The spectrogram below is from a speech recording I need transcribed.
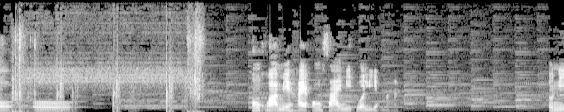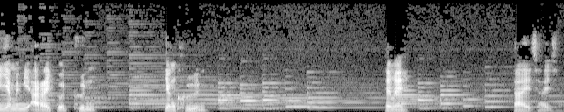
โอ้โอห้องขวามีไข่ห้องซ้ายมีตัวเหลี่ยมนะฮะตรงนี้ยังไม่มีอะไรเกิดขึ้น เที่ยงคืน ใช่ไหม ใช่ใช่ใช่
